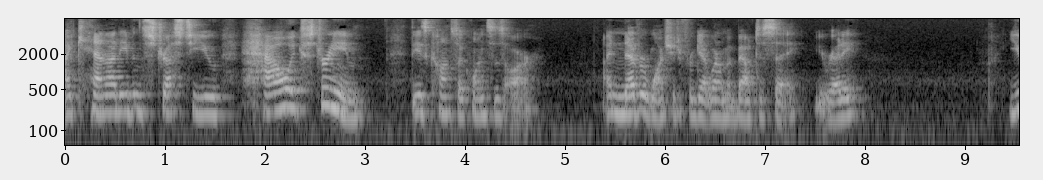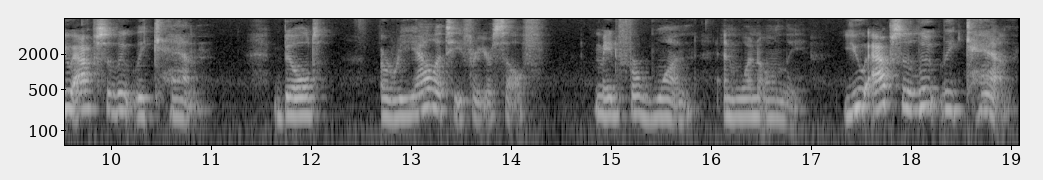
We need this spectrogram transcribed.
I cannot even stress to you how extreme these consequences are. I never want you to forget what I'm about to say. You ready? You absolutely can build a reality for yourself made for one and one only. You absolutely can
